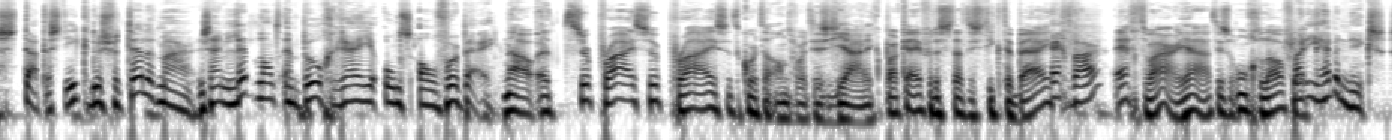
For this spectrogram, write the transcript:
statistiek. Dus vertel het maar. Zijn Letland en Bulgarije ons al voorbij? Nou, het surprise, surprise. Het korte antwoord is ja. Ik pak even de statistiek erbij. Echt waar? Echt waar, ja. Het is ongelooflijk. Maar die hebben niks.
